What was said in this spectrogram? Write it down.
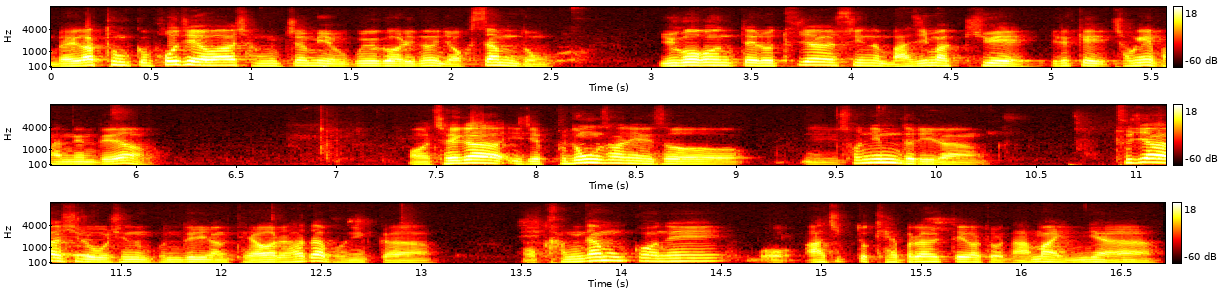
메가톤급 호재와 장점이 우글거리는 역삼동 6억 원대로 투자할 수 있는 마지막 기회 이렇게 정해봤는데요. 어, 제가 이제 부동산에서 이 손님들이랑 투자하시러 오시는 분들이랑 대화를 하다 보니까 어, 강남권에 뭐 아직도 개발할 때가 더 남아 있냐,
